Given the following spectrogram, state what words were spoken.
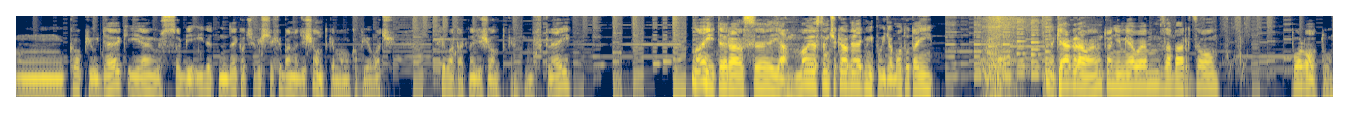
Mm, kopiuj dek i ja już sobie idę ten dek oczywiście chyba na dziesiątkę mam kopiować. Chyba tak, na dziesiątkę. Wklej. No i teraz e, ja. No jestem ciekawy jak mi pójdzie, bo tutaj jak ja grałem, to nie miałem za bardzo polotu.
